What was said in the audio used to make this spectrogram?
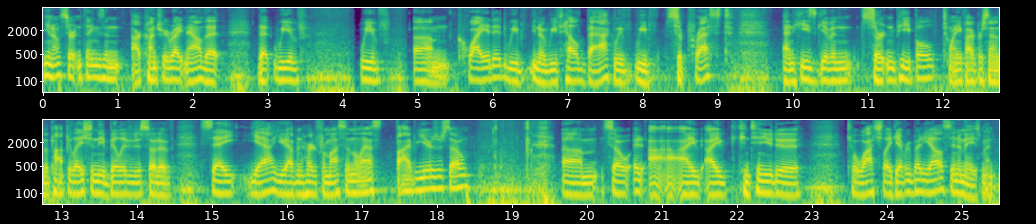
you know, certain things in our country right now that that we've we've um, quieted, we've you know we've held back, we've we've suppressed, and he's given certain people, 25% of the population, the ability to sort of say, yeah, you haven't heard from us in the last five years or so. Um, so it, I, I, I continue to to watch like everybody else in amazement.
